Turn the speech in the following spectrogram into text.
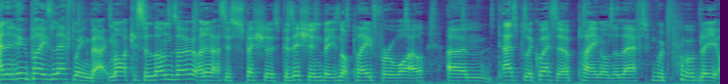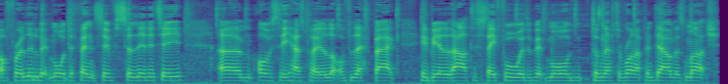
And then who plays left wing back? Marcos Alonso. I know that's his specialist position, but he's not played for a while. Um, Azpilicueta playing on the left would probably offer a little bit more defensive solidity. Um, obviously, he has played a lot of left back. He'd be allowed to stay forward a bit more, doesn't have to run up and down as much.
